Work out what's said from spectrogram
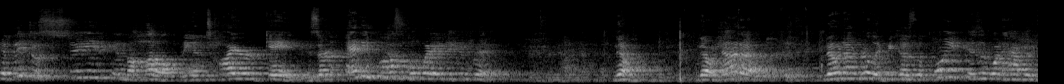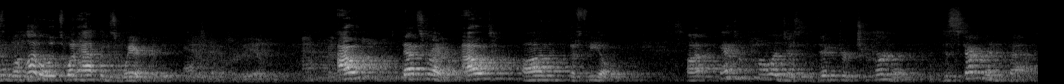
if they just stayed in the huddle the entire game, is there any possible way they could win? No. No, not a, no, not really, because the point isn't what happens in the huddle, it's what happens where? Out, that's right, out on the field. Uh, anthropologist Victor Turner discovered, in fact,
